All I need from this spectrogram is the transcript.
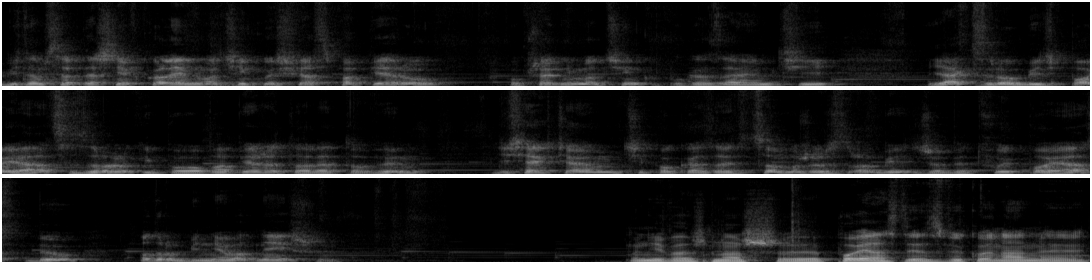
Witam serdecznie w kolejnym odcinku Świat z papieru. W poprzednim odcinku pokazałem Ci, jak zrobić pojazd z rolki po papierze toaletowym. Dzisiaj chciałem Ci pokazać, co możesz zrobić, żeby Twój pojazd był odrobinie ładniejszy. Ponieważ nasz e, pojazd jest wykonany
